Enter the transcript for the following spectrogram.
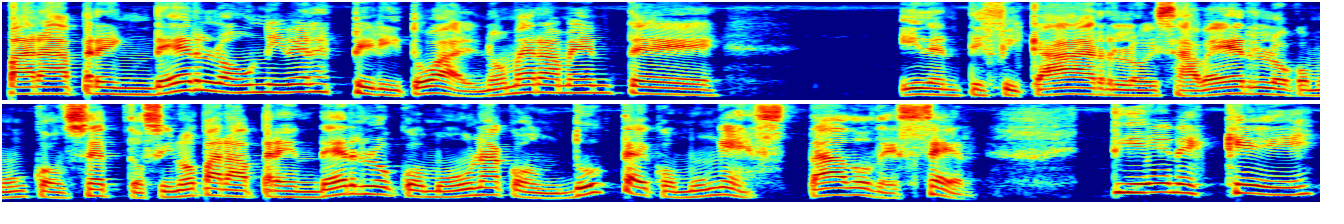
para aprenderlo a un nivel espiritual, no meramente identificarlo y saberlo como un concepto, sino para aprenderlo como una conducta y como un estado de ser, tienes que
